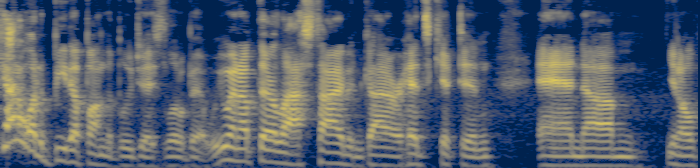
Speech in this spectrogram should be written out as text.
kind of want to beat up on the Blue Jays a little bit. We went up there last time and got our heads kicked in, and um, you know,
